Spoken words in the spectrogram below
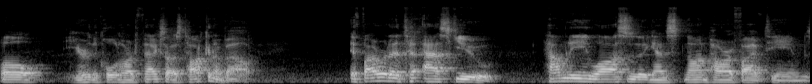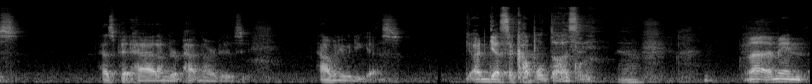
Well, here are the cold hard facts I was talking about. If I were to t- ask you, how many losses against non-power five teams has Pitt had under Pat Narduzzi? How many would you guess? I'd guess a couple dozen. Yeah. I mean,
